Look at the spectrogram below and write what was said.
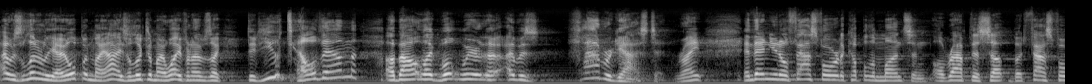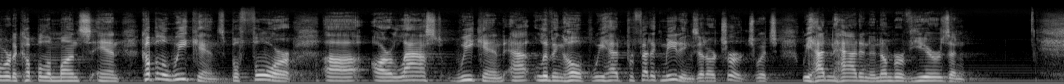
I was literally, I opened my eyes, I looked at my wife, and I was like, Did you tell them about like what we're, I was, flabbergasted, right? And then, you know, fast forward a couple of months, and I'll wrap this up, but fast forward a couple of months and a couple of weekends before uh, our last weekend at Living Hope, we had prophetic meetings at our church, which we hadn't had in a number of years. And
